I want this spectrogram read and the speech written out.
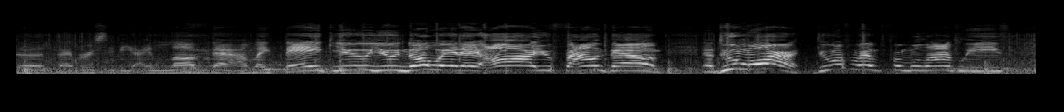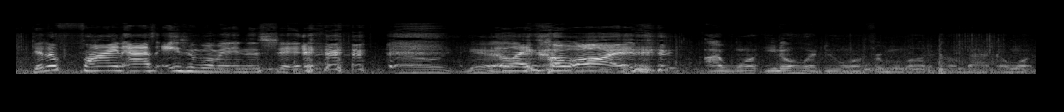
the diversity. I love that. I'm like, thank you. You know where they are. You found them. Now do more. Do more for for Mulan, please. Get a fine ass Asian woman in this shit. Hell yeah. like, come on. I want, you know who I do want for Mulan to come back? I want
